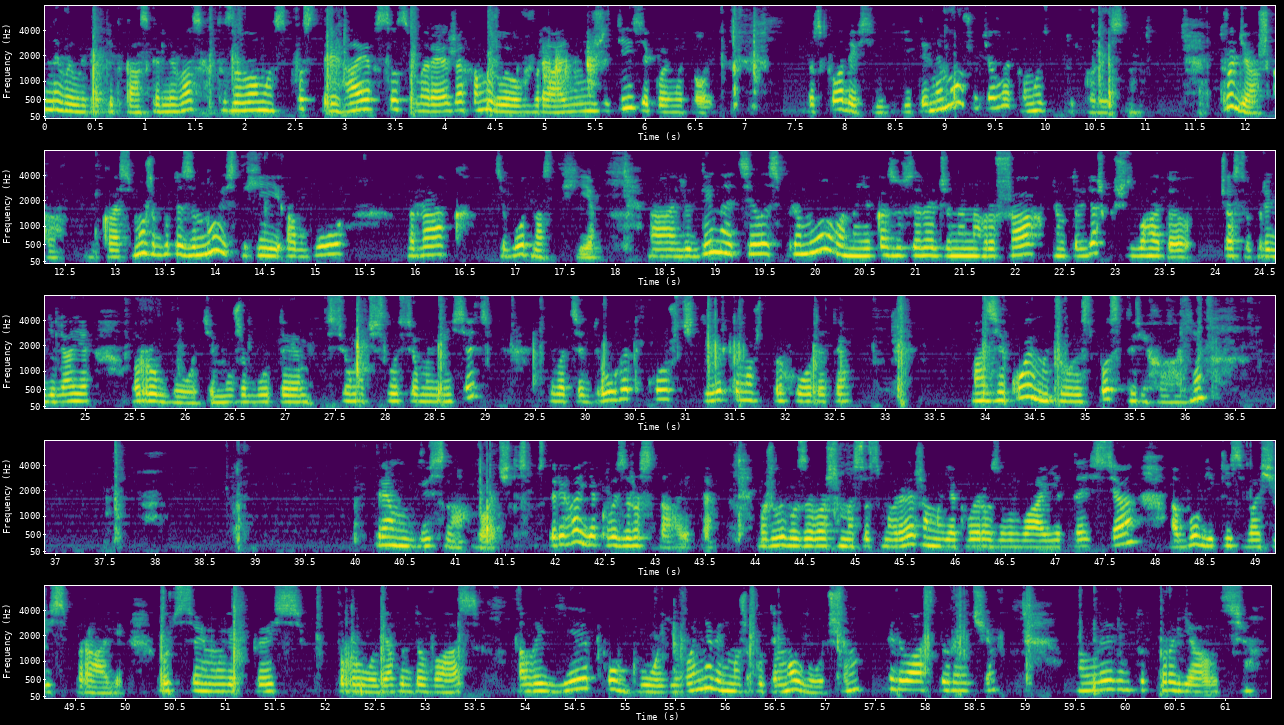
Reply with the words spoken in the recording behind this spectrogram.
Невелика підказка для вас, хто за вами спостерігає в соцмережах, а можливо в реальному житті, з якою метою. Розклади всі діти не можуть, але комусь буде корисно. Трудяжка якась може бути земної стихії або рак, це водна стихія. А, людина цілеспрямована, яка зосереджена на грошах, прям трудяжка щось багато часу приділяє роботі. Може бути 7 число, 7 місяць. 22 також, четвірки можуть проходити. А з якою метою спостерігає? Прямо в віснах, бачите, спостерігає, як ви зростаєте. Можливо, за вашими соцмережами, як ви розвиваєтеся, або в якійсь вашій справі. Хочеться йому якийсь прояв до вас, але є побоювання, він може бути молодшим від вас, до речі але він тут проявиться.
